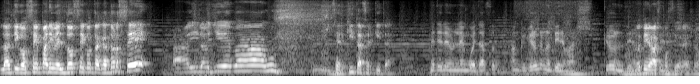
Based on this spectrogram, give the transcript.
Látigo cepa nivel 12 contra 14. Ahí lo lleva. Uf. Cerquita, cerquita. Métele un lengüetazo. Aunque creo que no tiene más. Creo que no tiene No tiene más pociones, ¿no?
